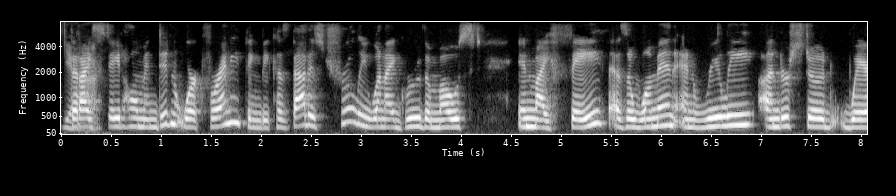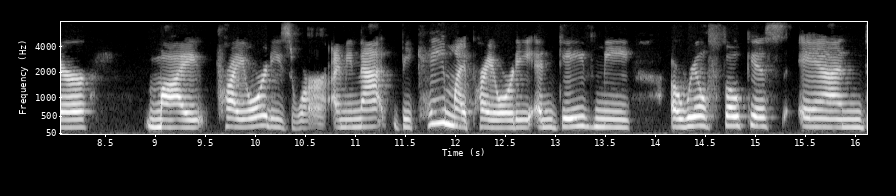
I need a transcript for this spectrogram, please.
yeah. that I stayed home and didn't work for anything because that is truly when I grew the most in my faith as a woman and really understood where my priorities were. I mean, that became my priority and gave me a real focus and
